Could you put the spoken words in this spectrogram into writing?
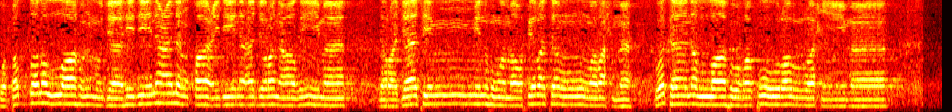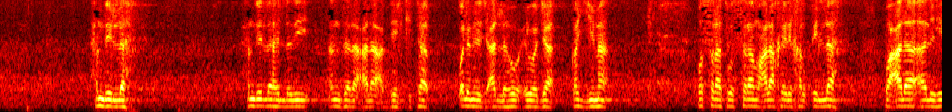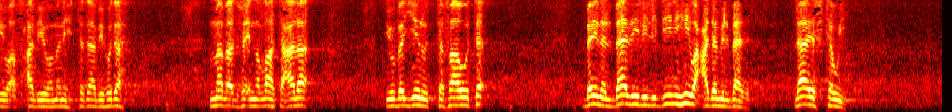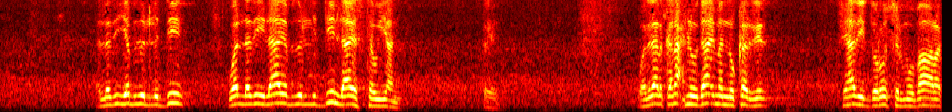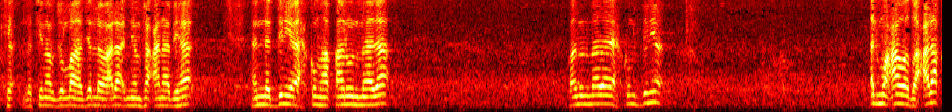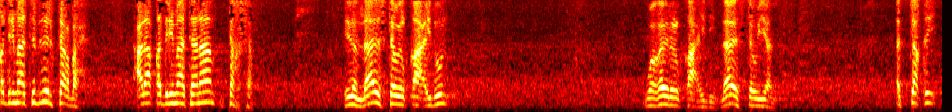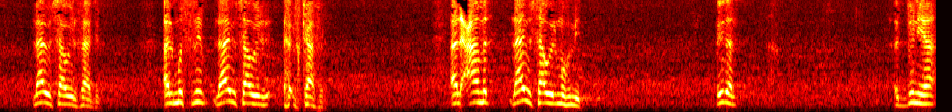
وفضل الله المجاهدين على القاعدين أجرا عظيما درجات منه ومغفرة ورحمة وكان الله غفورا رحيما. الحمد لله الحمد لله الذي أنزل على عبده الكتاب ولم يجعل له عوجا قيما والصلاة والسلام على خير خلق الله وعلى آله وأصحابه ومن اهتدى بهداه. أما بعد فإن الله تعالى يبين التفاوت بين الباذل لدينه وعدم الباذل. لا يستوي. الذي يبذل للدين والذي لا يبذل للدين لا يستويان. ولذلك نحن دائما نكرر في هذه الدروس المباركة التي نرجو الله جل وعلا أن ينفعنا بها أن الدنيا يحكمها. قانون ماذا؟ قانون ماذا يحكم الدنيا؟ المعاوضة. على قدر ما تبذل تربح. على قدر ما تنام تخسر. إذا لا يستوي القاعدون وغير القاعدين. لا يستويان. التقي لا يساوي الفاجر. المسلم لا يساوي الكافر. العامل لا يساوي المهمل. إذا الدنيا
